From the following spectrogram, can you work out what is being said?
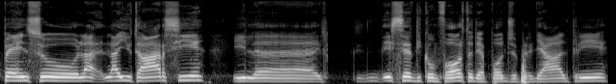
penso la- l'aiutarsi, il, il essere di conforto, di appoggio per gli altri,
